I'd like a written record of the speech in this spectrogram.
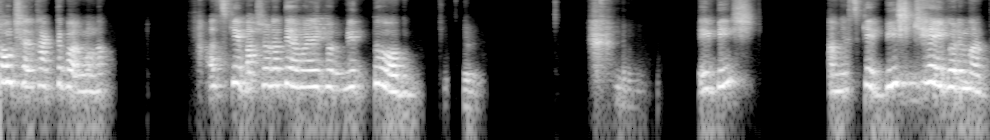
সংসার থাকতে পারব না। আজকে বাসরাতে আমার এই ঘরে মৃত্যু হবে। এই বিষ আমি আজকে বিষ খেয়ে ঘরে মারবো।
